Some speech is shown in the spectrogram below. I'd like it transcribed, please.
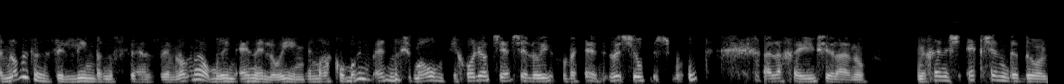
הם לא מזלזלים בנושא הזה, הם לא אומרים אין אלוהים, הם רק אומרים אין משמעות, יכול להיות שיש אלוהים ואין שום משמעות על החיים שלנו. ולכן יש אקשן גדול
